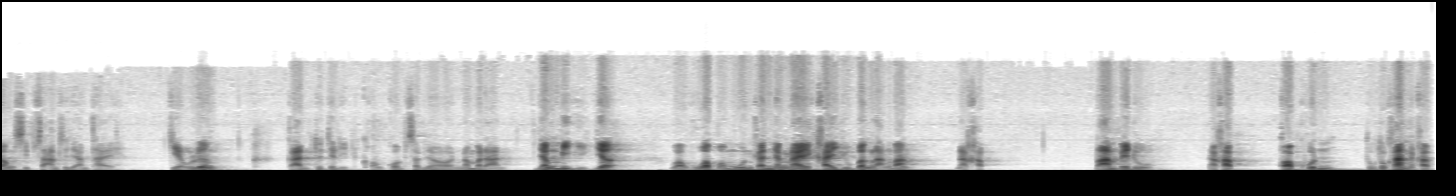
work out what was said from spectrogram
ช่อง 13 สยามไทย เกี่ยวเรื่องการทุจริตของกรมทรัพยากรน้ำบาดาลยังมีอีกเยอะว่าหัวประมูลกันอยังไงใครอยู่เบื้องหลังบ้างนะครับ ตามไปดูนะครับ ขอบคุณทุกๆท่านนะครับ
